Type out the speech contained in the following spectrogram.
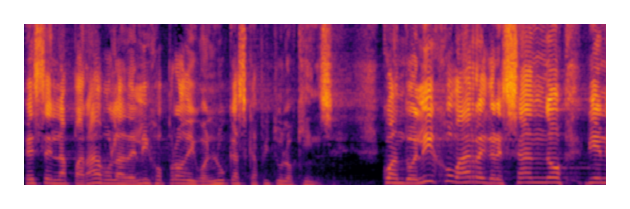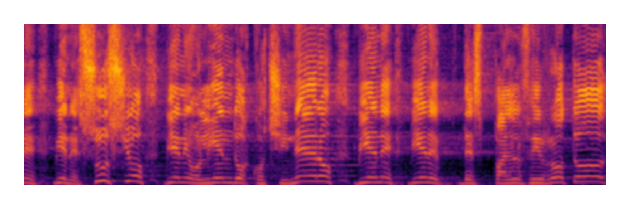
es en la parábola del hijo pródigo en Lucas capítulo 15. Cuando el hijo va regresando, viene, viene sucio, viene oliendo a cochinero, viene, viene despalfirró todo,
